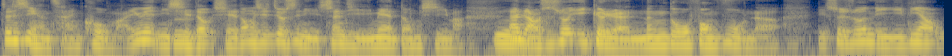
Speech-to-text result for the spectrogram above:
真性很残酷嘛，因为你写东写东西就是你身体里面的东西嘛。那老实说，一个人能多丰富呢？你所以说你一定要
